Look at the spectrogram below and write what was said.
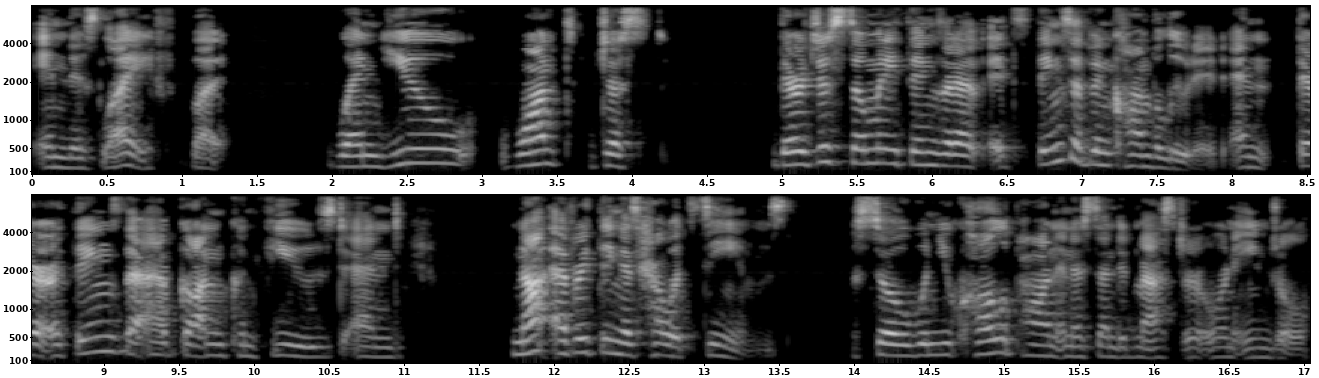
in this life. But when you want just there are just so many things that have, it's things have been convoluted and there are things that have gotten confused and not everything is how it seems. So when you call upon an ascended master or an angel,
